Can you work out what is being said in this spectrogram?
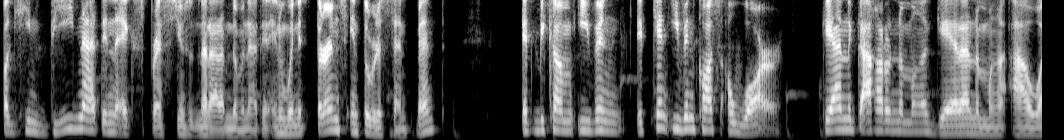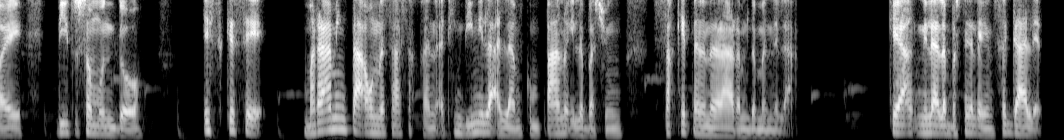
pag hindi natin na-express yung nararamdaman natin, and when it turns into resentment, it become even, it can even cause a war kaya nagkakaroon ng mga gera, ng mga away dito sa mundo is kasi maraming taong nasasaktan at hindi nila alam kung paano ilabas yung sakit na nararamdaman nila. Kaya nilalabas nila yun sa galit.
